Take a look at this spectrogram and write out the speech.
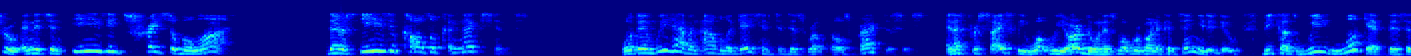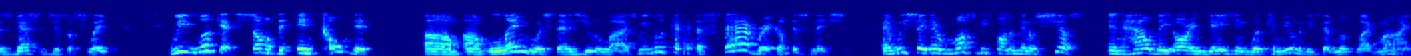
true, and it's an easy traceable line, there's easy causal connections well, then we have an obligation to disrupt those practices. And that's precisely what we are doing, is what we're going to continue to do, because we look at this as vestiges of slavery. We look at some of the encoded um, um, language that is utilized. We look at the fabric of this nation, and we say there must be fundamental shifts in how they are engaging with communities that look like mine.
